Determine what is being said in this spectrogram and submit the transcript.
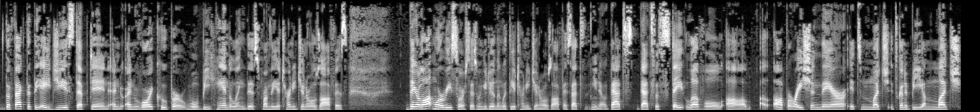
the fact that the AG has stepped in and, and Roy Cooper will be handling this from the Attorney General's office there are a lot more resources when you're dealing with the attorney general's office. That's you know that's that's a state level uh, operation there. It's much. It's going to be a much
